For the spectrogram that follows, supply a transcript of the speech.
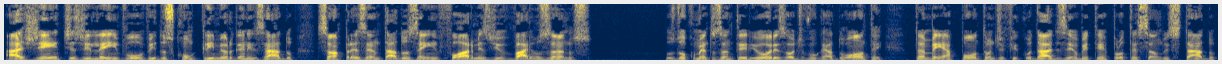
agentes de lei envolvidos com crime organizado são apresentados em informes de vários anos. Os documentos anteriores ao divulgado ontem também apontam dificuldades em obter proteção do Estado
